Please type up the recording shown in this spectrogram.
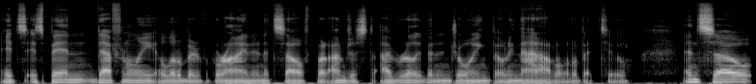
it's it's been definitely a little bit of a grind in itself, but I'm just I've really been enjoying building that out a little bit too. And so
